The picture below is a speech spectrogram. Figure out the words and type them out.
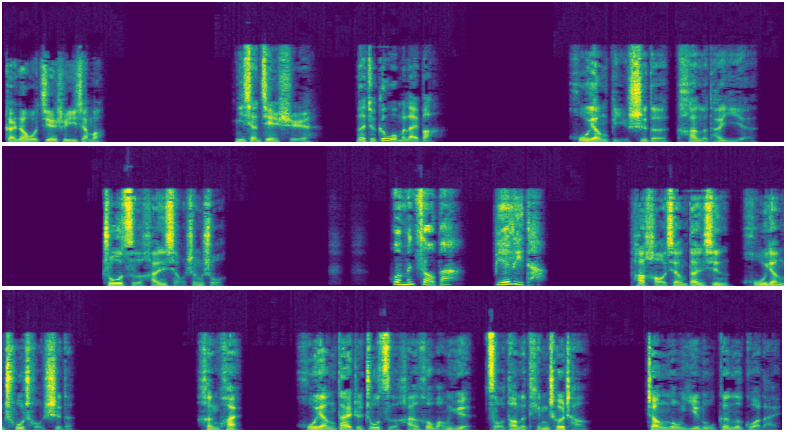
敢让我见识一下吗？”你想见识，那就跟我们来吧。胡杨鄙视的看了他一眼。朱子涵小声说：“我们走吧，别理他。”他好像担心胡杨出丑似的。很快，胡杨带着朱子涵和王月走到了停车场，张龙一路跟了过来。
